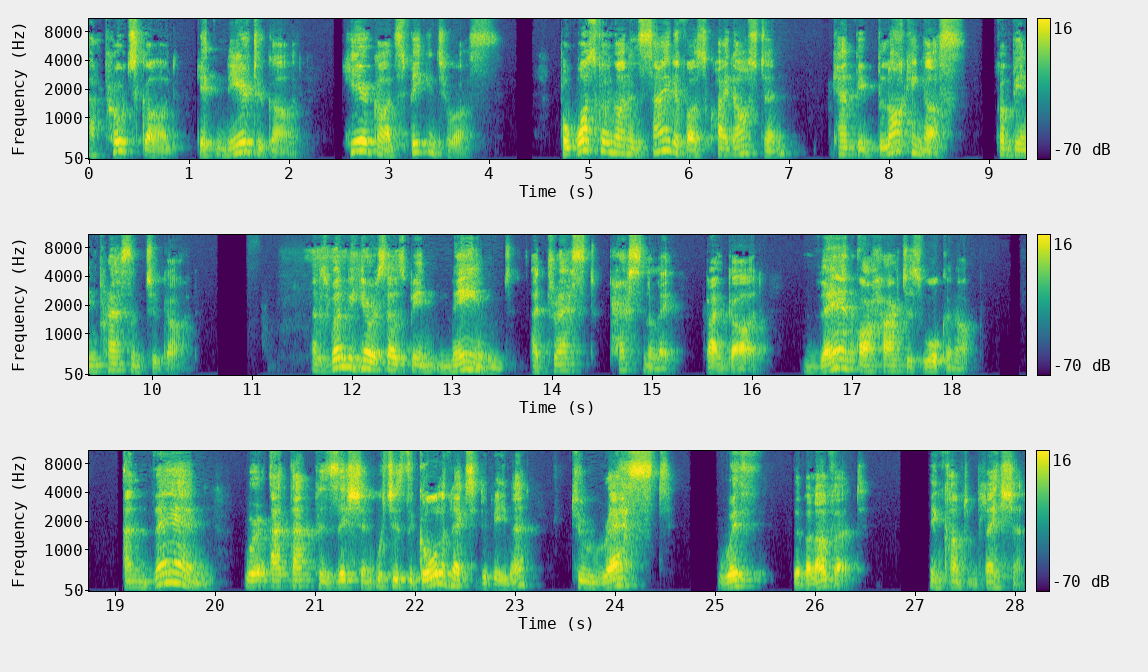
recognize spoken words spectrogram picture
approach God, get near to God, hear God speaking to us. But what's going on inside of us quite often can be blocking us from being present to God. And it's when we hear ourselves being named, addressed personally by God, then our heart is woken up. And then we're at that position, which is the goal of Lectio Divina, to rest with the beloved in contemplation,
